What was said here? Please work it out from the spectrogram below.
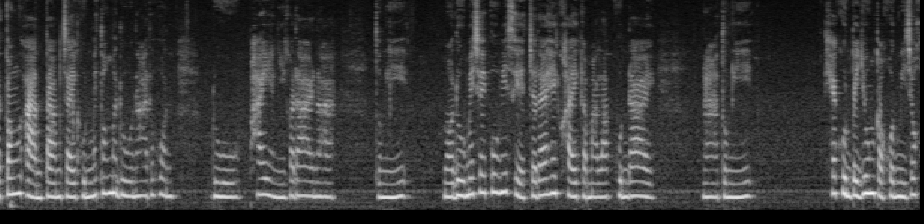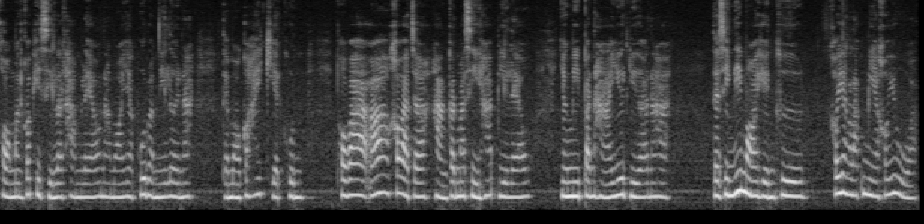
จะต้องอ่านตามใจคุณไม่ต้องมาดูนะคะ ทุกคนดูไพ่อย่างนี้ก็ได้นะคะ ตรงนี้หมอดูไม่ใช่ผู้พิเศษจะได้ให้ใครกลับมารักคุณได้นะตรงนี้ แค่คุณไปยุ่งกับคนมีเจ้าของมันก็ผิดศีลธรรมแล้วนะหมออยากพูดแบบนี้เลยนะ แต่หมอก็ให้เกียรติคุณ เพราะว่าอ้าเขาอาจจะห่างกันมาสี่ห้าปีแล้ว ยังมีปัญหายืดเยื้อนะคะ แต่สิ่งที่หมอเห็นคือเขายังรักเมียเขาอยู่อะ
